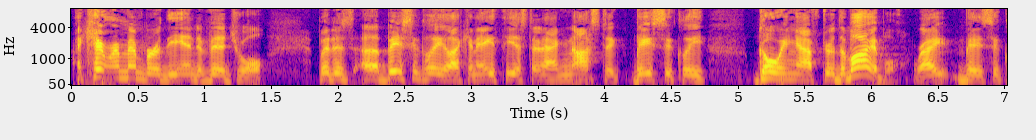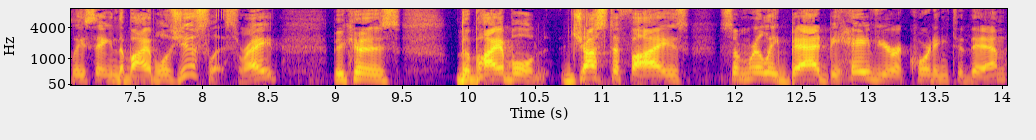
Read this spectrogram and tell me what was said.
I can't remember the individual, but it's uh, basically like an atheist and agnostic, basically going after the Bible, right? Basically saying the Bible is useless, right? Because the Bible justifies some really bad behavior according to them,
